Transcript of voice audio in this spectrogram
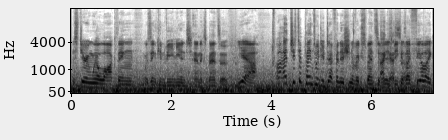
the steering wheel lock thing was inconvenient. And expensive. Yeah, uh, it just depends what your definition of expensive I is, because so. I feel like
